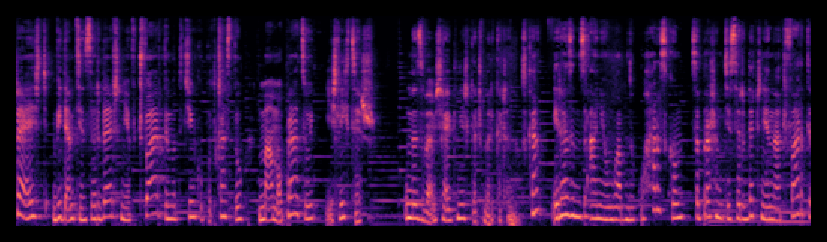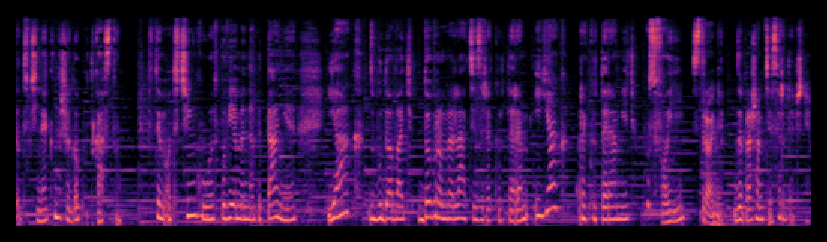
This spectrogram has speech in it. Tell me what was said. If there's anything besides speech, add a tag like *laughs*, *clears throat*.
Cześć, witam Cię serdecznie w czwartym odcinku podcastu Mamo, pracuj, jeśli chcesz. Nazywam się Agnieszka Czmerka-Czanowska i razem z Anią Łabną-Kucharską zapraszam Cię serdecznie na czwarty odcinek naszego podcastu. W tym odcinku odpowiemy na pytanie, jak zbudować dobrą relację z rekruterem i jak rekrutera mieć po swojej stronie. Zapraszam Cię serdecznie.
